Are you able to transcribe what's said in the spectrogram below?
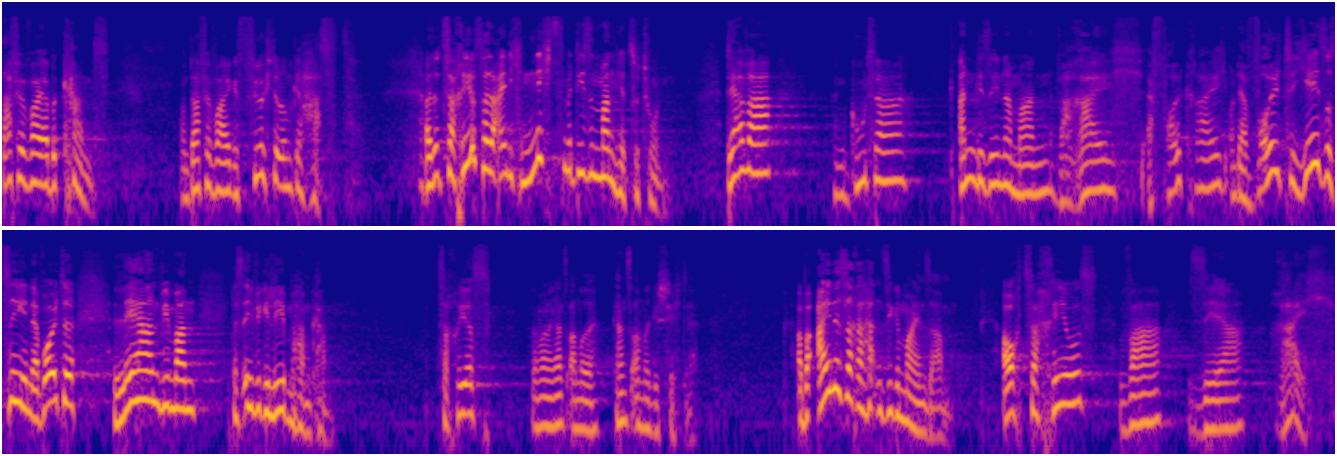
Dafür war er bekannt. Und dafür war er gefürchtet und gehasst. Also Zachäus hatte eigentlich nichts mit diesem Mann hier zu tun. Der war ein guter, angesehener Mann, war reich, erfolgreich und er wollte Jesus sehen. Er wollte lernen, wie man das ewige Leben haben kann. Zacharias, das war eine ganz andere, ganz andere Geschichte. Aber eine Sache hatten sie gemeinsam. Auch Zachäus war sehr reich.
